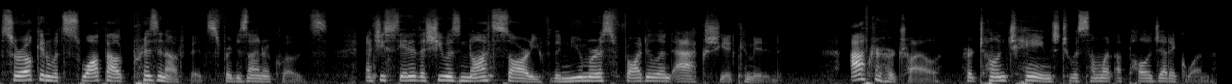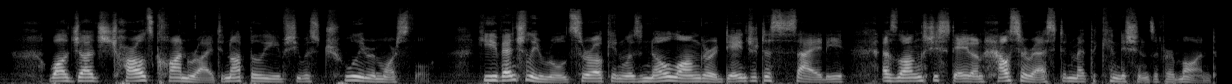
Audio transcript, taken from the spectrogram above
Sorokin would swap out prison outfits for designer clothes, and she stated that she was not sorry for the numerous fraudulent acts she had committed. After her trial, her tone changed to a somewhat apologetic one, while Judge Charles Conroy did not believe she was truly remorseful. He eventually ruled Sorokin was no longer a danger to society as long as she stayed on house arrest and met the conditions of her bond.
